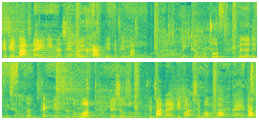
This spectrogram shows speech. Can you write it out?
cái phiên bản này thì nó sẽ hơi khác những cái phiên bản bình thường một chút. Bây giờ thì mình sẽ hướng dẫn cách để sử dụng luôn. Để sử dụng phiên bản này thì các bạn sẽ bấm vào cái góc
